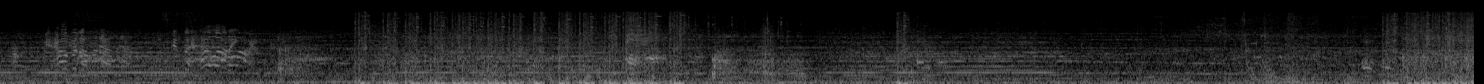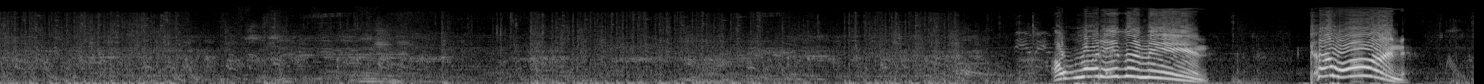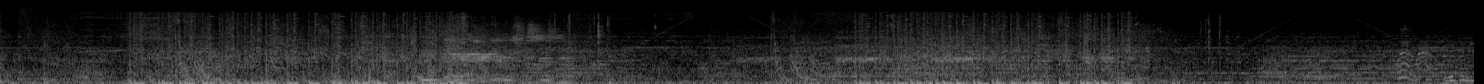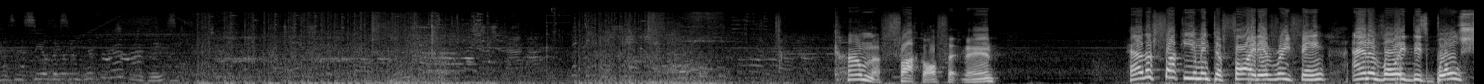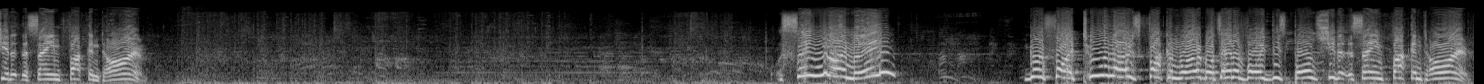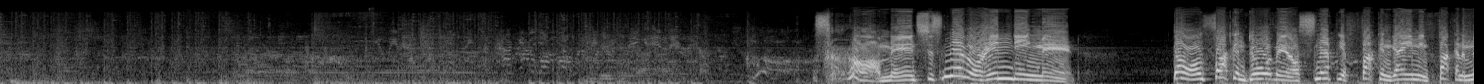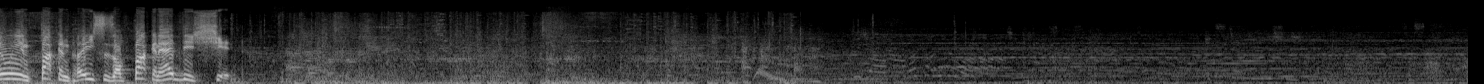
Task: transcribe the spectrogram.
Oh, whatever, man. Come on. Come the fuck off it, man. How the fuck are you meant to fight everything and avoid this bullshit at the same fucking time? See what I mean? You gotta fight two of those fucking robots and avoid this bullshit at the same fucking time. Man, it's just never ending, man. Go on, fucking do it, man. I'll snap your fucking game in fucking a million fucking pieces. I'll fucking add this shit.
